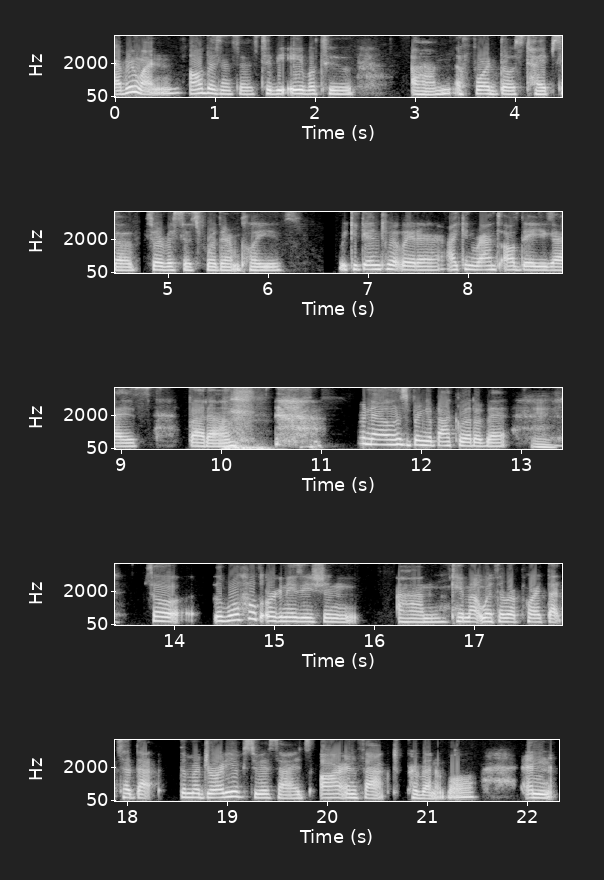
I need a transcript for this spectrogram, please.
everyone, all businesses, to be able to um, afford those types of services for their employees. We could get into it later. I can rant all day, you guys, but um, for now, let's bring it back a little bit. Mm. So, the World Health Organization um, came out with a report that said that the majority of suicides are, in fact, preventable. And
